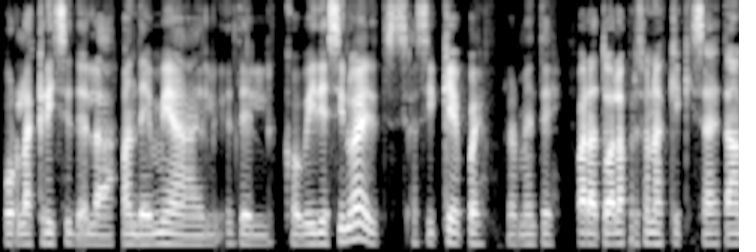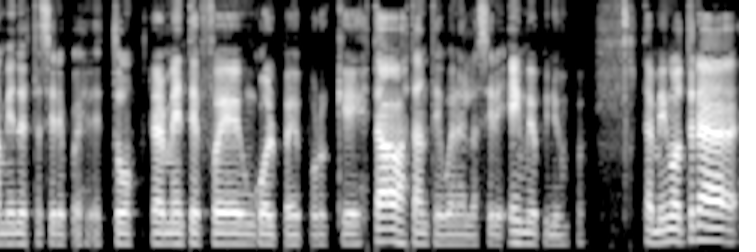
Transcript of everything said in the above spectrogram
por la crisis de la pandemia del COVID-19. Así que pues realmente para todas las personas que quizás estaban viendo esta serie pues esto realmente fue un golpe porque estaba bastante buena la serie en mi opinión. Pues. También otra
